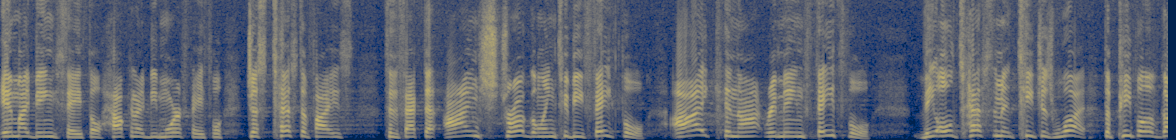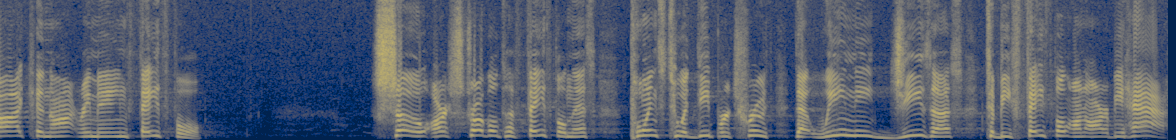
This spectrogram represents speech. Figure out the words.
Am I being faithful? How can I be more faithful? just testifies to the fact that I'm struggling to be faithful. I cannot remain faithful. The Old Testament teaches what? The people of God cannot remain faithful. So, our struggle to faithfulness points to a deeper truth that we need Jesus to be faithful on our behalf.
